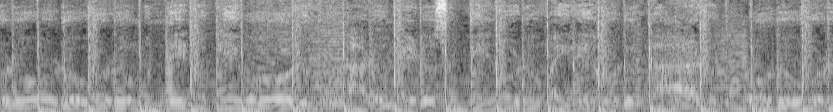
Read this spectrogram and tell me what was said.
ಓಡು ಓಡು ಓಡು ಮುಂದೆ ನುಗ್ಗಿ ಓಡು. ಕಾಡು ಮೇಡು ಸುತ್ತಿ ನೋಡು ವೈರಿ ಓಡು ಕಾಡು. ಓಡು ಓಡು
